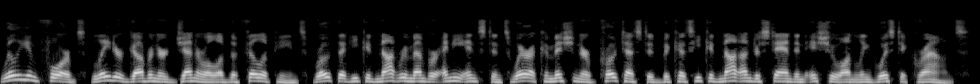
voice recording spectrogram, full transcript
William Forbes, later Governor-General of the Philippines, wrote that he could not remember any instance where a commissioner protested because he could not understand an issue on linguistic grounds.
